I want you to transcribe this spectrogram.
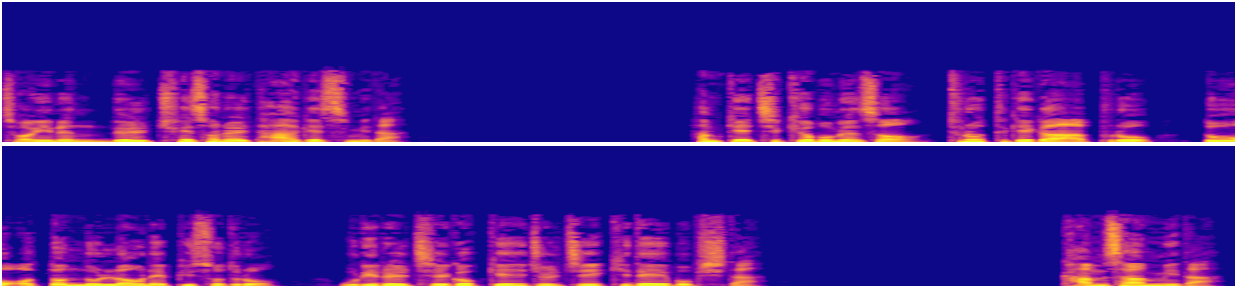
저희는 늘 최선을 다하겠습니다. 함께 지켜보면서 트로트계가 앞으로 또 어떤 놀라운 에피소드로 우리를 즐겁게 해줄지 기대해봅시다. 감사합니다.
